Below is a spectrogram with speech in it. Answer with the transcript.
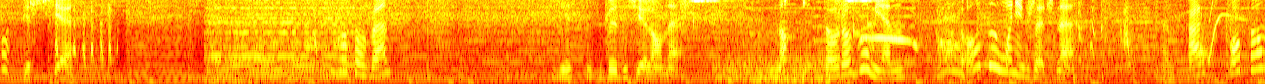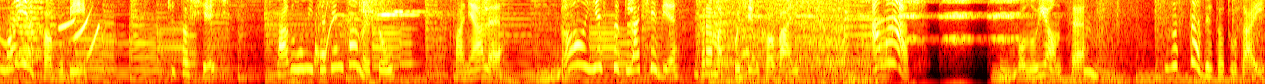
Pospiesz się. Gotowe. Jest zbyt zielone. No i to rozumiem. To było niegrzeczne. Wędkarstwo to moje hobby. Czy to sieć? Padł mi pewien pomysł. Wspaniale. To jest dla ciebie w ramach podziękowań. A masz! Imponujące. Zostawię to tutaj.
